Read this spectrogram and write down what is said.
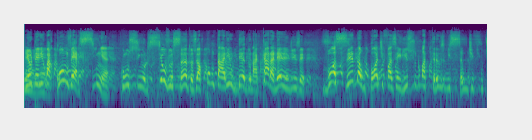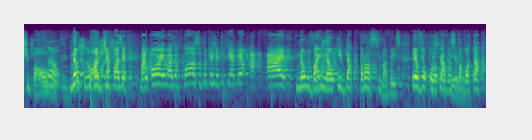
e eu teria uma conversinha com o senhor Silvio Santos, eu apontaria o dedo na cara dele e dizer: Você não pode fazer isso numa transmissão de futebol. Não, Não não pode pode- fazer. Mas, oi, mas eu posso porque Jequiti é meu. Ah, Ai, não vai não. E da próxima vez, eu vou colocar você pra botar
